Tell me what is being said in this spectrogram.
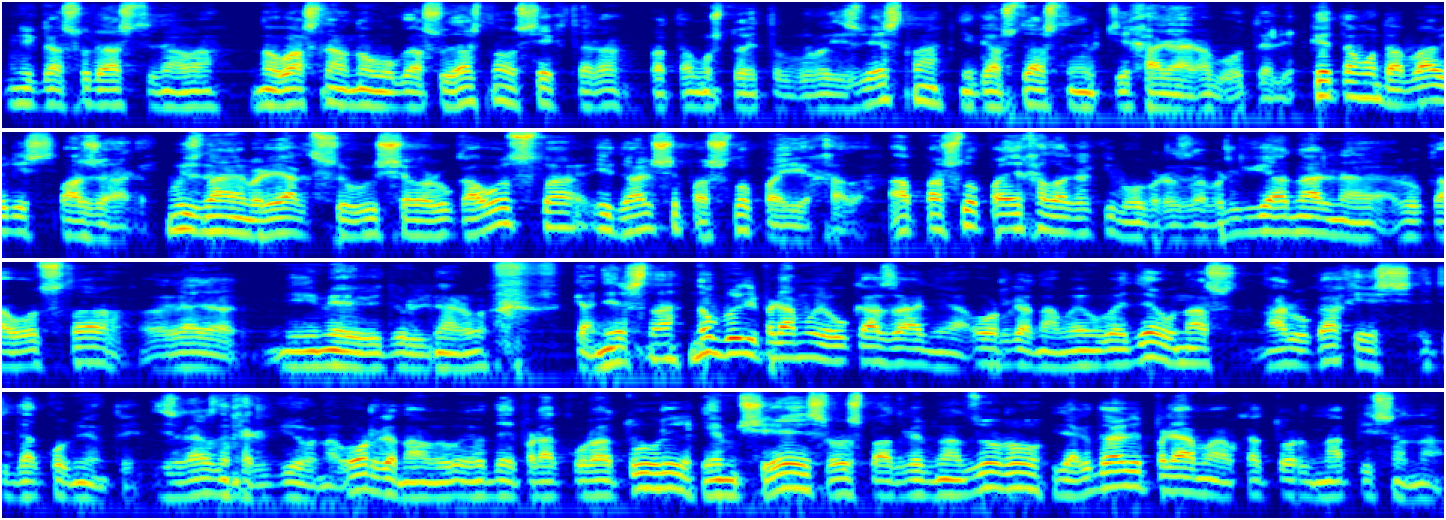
негосударственного, но в основном у государственного сектора, потому что это было известно, негосударственные втихаря работали. К этому добавились пожары. Мы знаем реакцию высшего руководства, и дальше пошло-поехало. А пошло-поехало каким образом? Региональное руководство, я не имею в виду Ленару, конечно, но были прямые указания органам МВД, у нас на руках есть эти документы из разных регионов. Органам МВД, прокуратуры, МЧС, Роспотребнадзору и так далее, прямо в котором написано,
